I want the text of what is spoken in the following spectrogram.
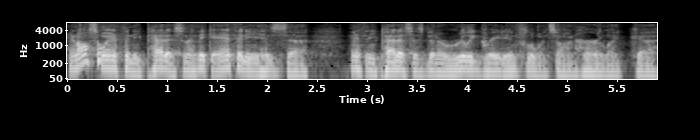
and also Anthony Pettis. And I think Anthony has. Uh, Anthony Pettis has been a really great influence on her. Like uh,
